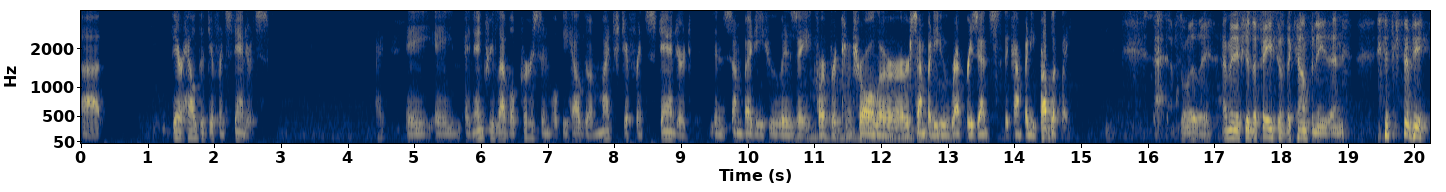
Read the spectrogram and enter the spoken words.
uh, they're held to different standards. Right? A, a, an entry level person will be held to a much different standard than somebody who is a corporate controller or somebody who represents the company publicly. Absolutely. I mean, if you're the face of the company, then it's going to be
